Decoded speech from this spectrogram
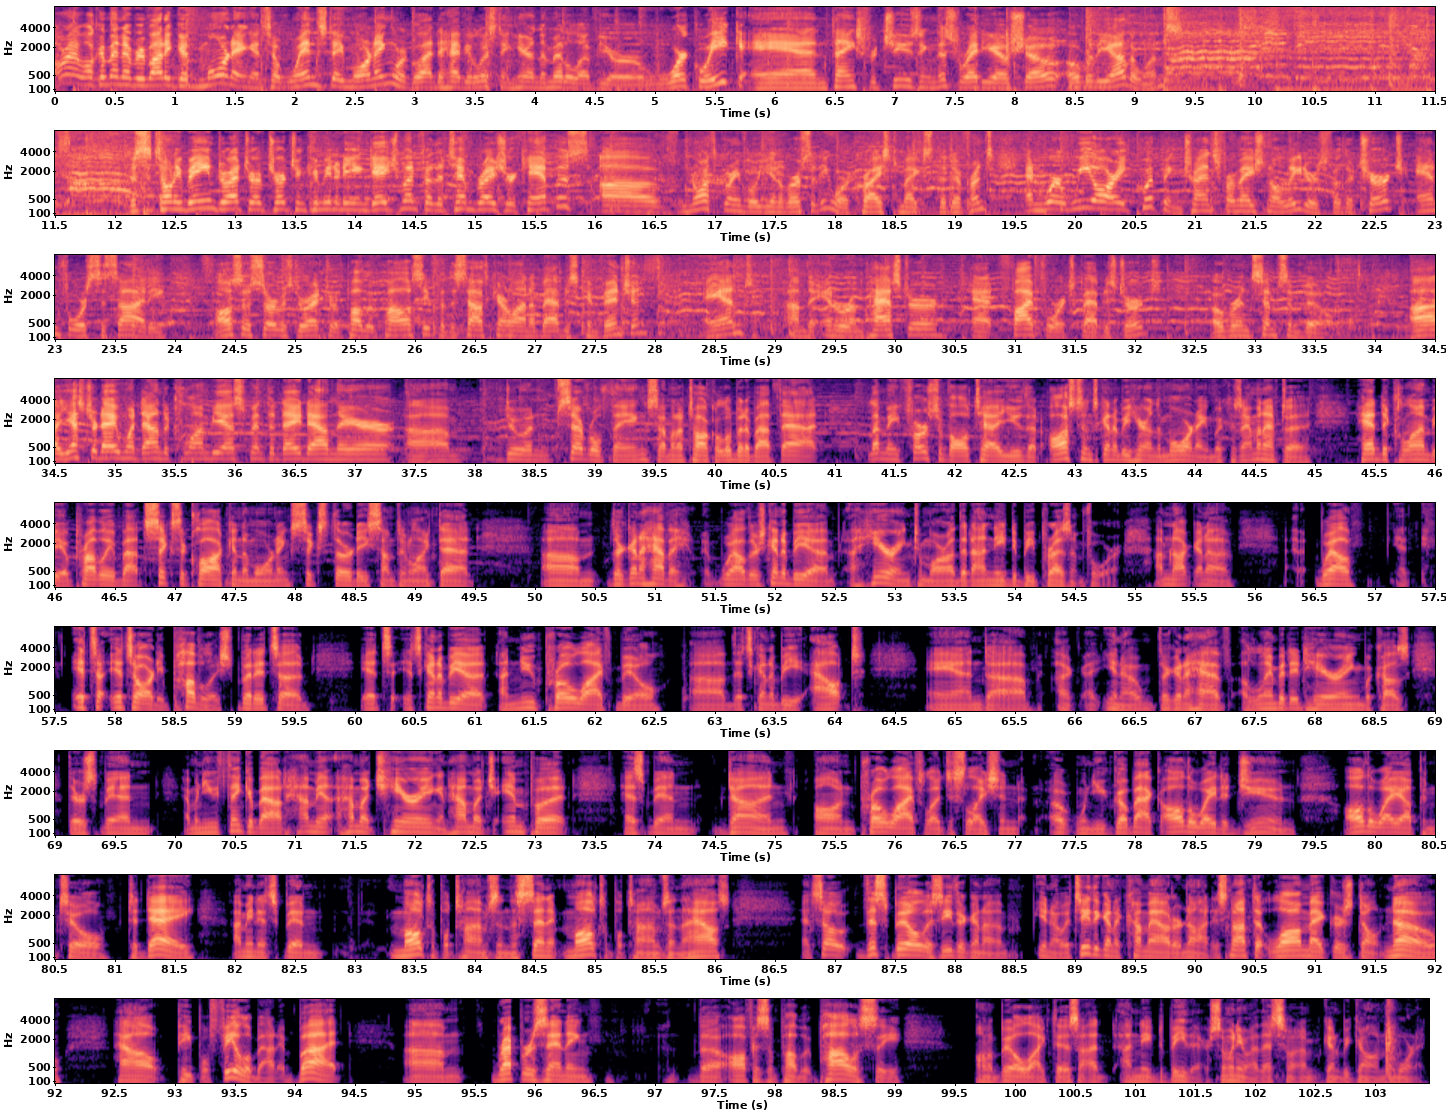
All right, welcome in, everybody. Good morning. It's a Wednesday morning. We're glad to have you listening here in the middle of your work week, and thanks for choosing this radio show over the other ones. This is Tony Beam, Director of Church and Community Engagement for the Tim Brashier campus of North Greenville University, where Christ makes the difference, and where we are equipping transformational leaders for the church and for society. Also serve as Director of Public Policy for the South Carolina Baptist Convention, and I'm the interim pastor at Five Forks Baptist Church over in Simpsonville. Uh, yesterday, went down to Columbia, spent the day down there um, doing several things. I'm going to talk a little bit about that let me first of all tell you that Austin's going to be here in the morning because I'm going to have to head to Columbia probably about six o'clock in the morning, six thirty, something like that. Um, they're going to have a well. There's going to be a, a, hearing tomorrow that I need to be present for. I'm not going to. Well, it, it's a, it's already published, but it's a it's it's going to be a, a new pro life bill uh, that's going to be out and uh, uh, you know they're going to have a limited hearing because there's been I mean you think about how many, how much hearing and how much input has been done on pro-life legislation uh, when you go back all the way to June all the way up until today I mean it's been multiple times in the Senate multiple times in the House. And so this bill is either going to you know it's either going to come out or not. It's not that lawmakers don't know how people feel about it but um, representing the Office of Public Policy on a bill like this, I, I need to be there. So anyway, that's why I'm going to be gone in the morning.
